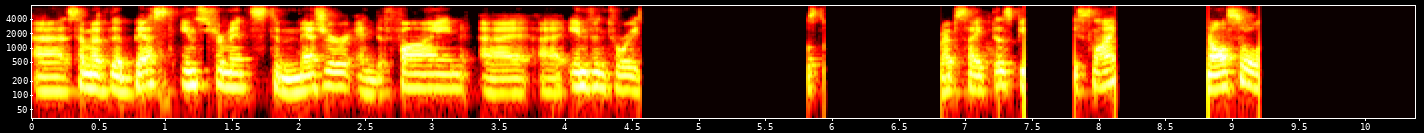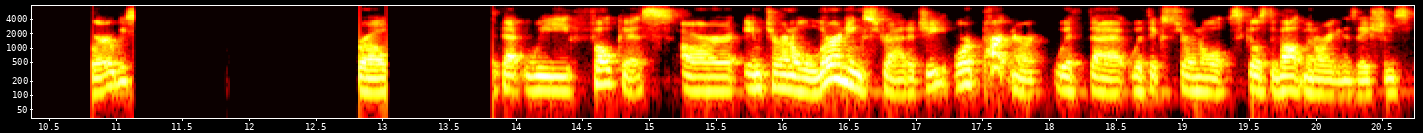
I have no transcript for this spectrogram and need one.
uh, some of the best instruments to measure and define uh, uh inventory website does give baseline and also where we grow that we focus our internal learning strategy or partner with uh, with external skills development organizations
